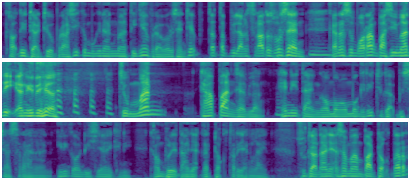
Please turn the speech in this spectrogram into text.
kalau tidak dioperasi kemungkinan matinya berapa persen? Dia tetap bilang 100 persen Mhm. karena semua orang pasti mati kan gitu ya. Cuman kapan saya bilang anytime ngomong-ngomong gini juga bisa serangan. Ini kondisinya gini. Kamu boleh tanya ke dokter yang lain. Sudah tanya sama empat dokter,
